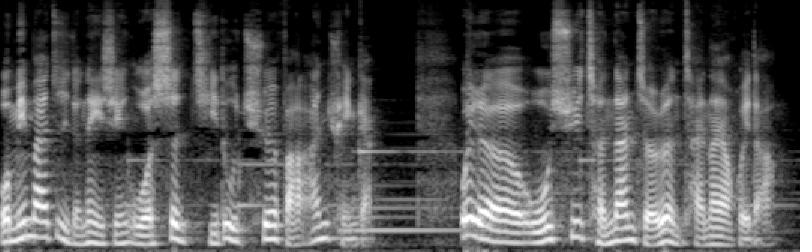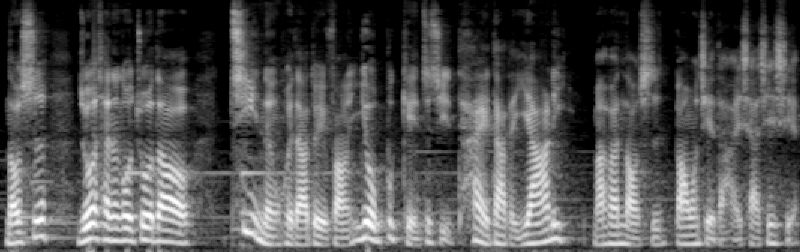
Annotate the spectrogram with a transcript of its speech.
我明白自己的内心，我是极度缺乏安全感，为了无需承担责任才那样回答。老师如何才能够做到既能回答对方，又不给自己太大的压力？麻烦老师帮我解答一下，谢谢。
